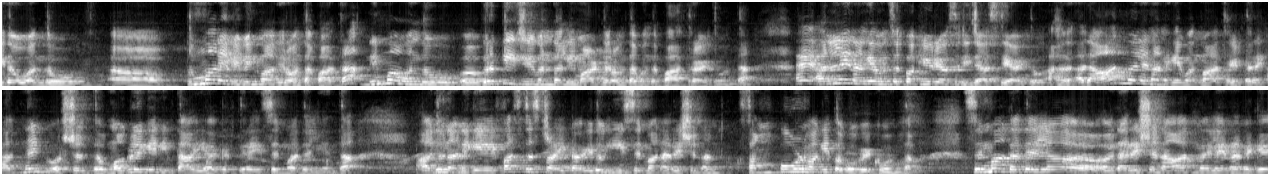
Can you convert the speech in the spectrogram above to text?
ಇದು ಒಂದು ತುಂಬಾನೇ ವಿಭಿನ್ನವಾಗಿರುವಂತ ಪಾತ್ರ, ನಿಮ್ಮ ಒಂದು ವೃತ್ತಿ ಜೀವನದಲ್ಲಿ ಮಾಡ್ತಿರುವಂತ ಒಂದು ಪಾತ್ರ ಇದು ಅಂತ. ಅಲ್ಲಿ ನನಗೆ ಒಂದು ಸ್ವಲ್ಪ ಕ್ಯೂರಿಯಾಸಿಟಿ ಜಾಸ್ತಿ ಆಯ್ತು. ಅದಾದ್ಮೇಲೆ ನನಗೆ ಒಂದು ಮಾತು ಹೇಳ್ತಾರೆ, ಹದಿನೆಂಟು ವರ್ಷದ ಮಗಳಿಗೆ ನೀವು ತಾಯಿ ಆಗಿರ್ತೀರಾ ಈ ಸಿನಿಮಾದಲ್ಲಿ ಅಂತ. ಅದು ನನಗೆ ಫಸ್ಟ್ ಸ್ಟ್ರೈಕ್ ಆಗಿದ್ದು ಈ ಸಿನಿಮಾ ನರೇಶನ್ ನಾನು ಸಂಪೂರ್ಣವಾಗಿ ತಗೋಬೇಕು ಅಂತ. ಸಿನಿಮಾ ಕತೆ ಎಲ್ಲ ನರೇಷನ್ ಆದ್ಮೇಲೆ ನನಗೆ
